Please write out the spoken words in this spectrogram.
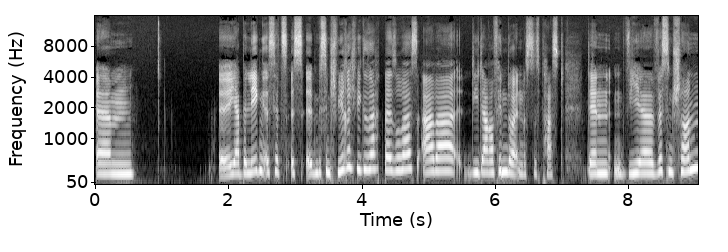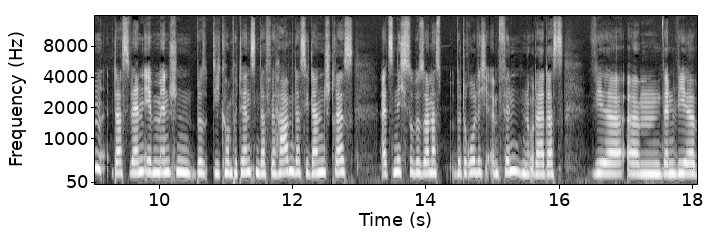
ähm, äh, ja, belegen ist jetzt ist ein bisschen schwierig, wie gesagt, bei sowas, aber die darauf hindeuten, dass das passt. Denn wir wissen schon, dass wenn eben Menschen die Kompetenzen dafür haben, dass sie dann Stress als nicht so besonders bedrohlich empfinden oder dass wir, ähm, wenn wir,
